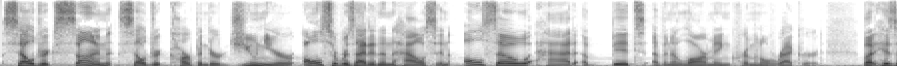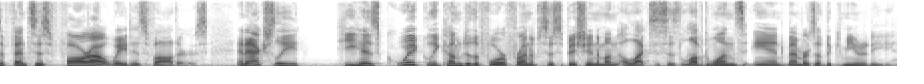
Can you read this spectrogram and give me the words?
Celdrick's son, Celdrick Carpenter Jr., also resided in the house and also had a bit of an alarming criminal record. But his offenses far outweighed his father's. And actually, he has quickly come to the forefront of suspicion among Alexis's loved ones and members of the community.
